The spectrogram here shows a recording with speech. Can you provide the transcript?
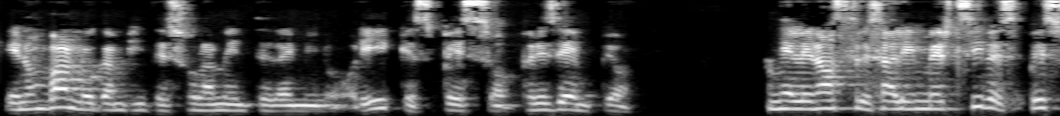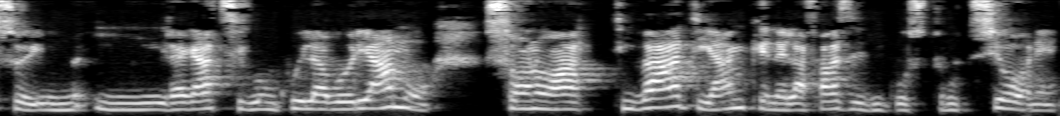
e non vanno capite solamente dai minori, che spesso, per esempio, nelle nostre sale immersive spesso i, i, ragazzi con cui lavoriamo sono attivati anche nella fase di costruzione,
